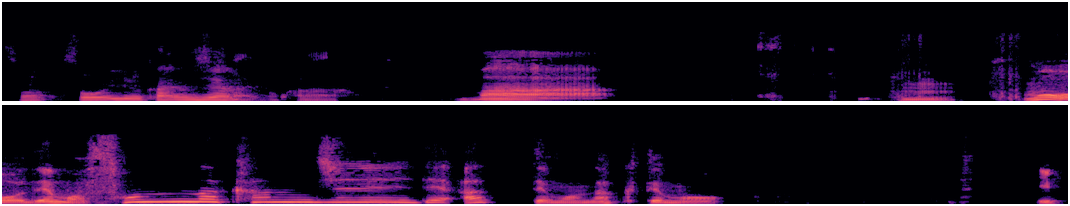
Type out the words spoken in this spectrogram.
そそういう感じじゃないのかな。まあ、うん。もうでもそんな感じであってもなくても、一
